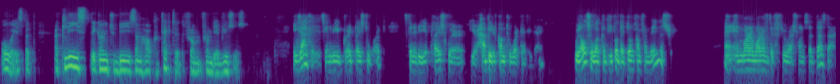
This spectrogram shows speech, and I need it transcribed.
always, but at least they're going to be somehow protected from from the abuses. Exactly. It's going to be a great place to work. It's going to be a place where you're happy to come to work every day. We also welcome people that don't come from the industry. And we're one of the few restaurants that does that.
